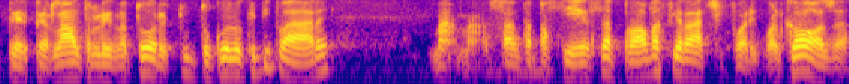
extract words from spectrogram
per, per l'altro allenatore, tutto quello che ti pare, ma, ma santa pazienza, prova a tirarci fuori qualcosa.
